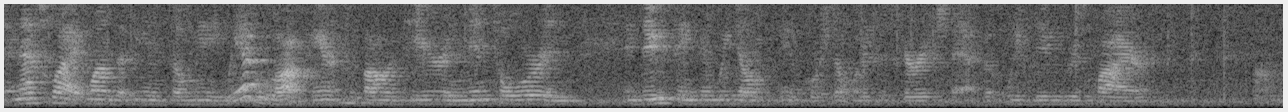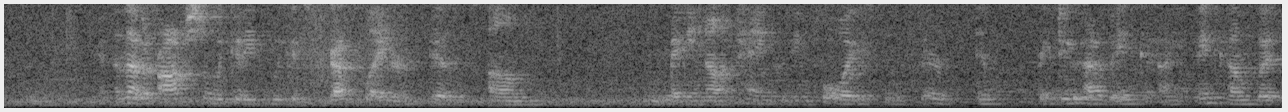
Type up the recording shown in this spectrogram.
and that's why it winds up being so many. We have a lot of parents that volunteer and mentor and, and do things, and we don't, and of course, don't want to discourage that, but we do require, Another option we could, we could discuss later is um, maybe not paying for the employees since they're, in- they do have inc- uh, income, but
